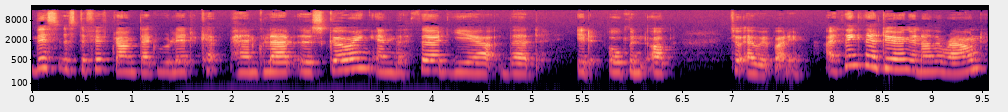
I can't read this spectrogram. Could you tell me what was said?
this is the fifth round that Roulette Pan Collab is going and the third year that it opened up to everybody. I think they're doing another round.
